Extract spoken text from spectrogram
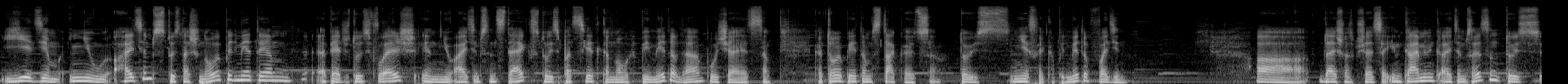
Едем new items, то есть наши новые предметы, опять же, то есть flash in new items and stacks, то есть подсветка новых предметов, да, получается, которые при этом стакаются, то есть несколько предметов в один. А, дальше у нас получается incoming items recent, то есть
